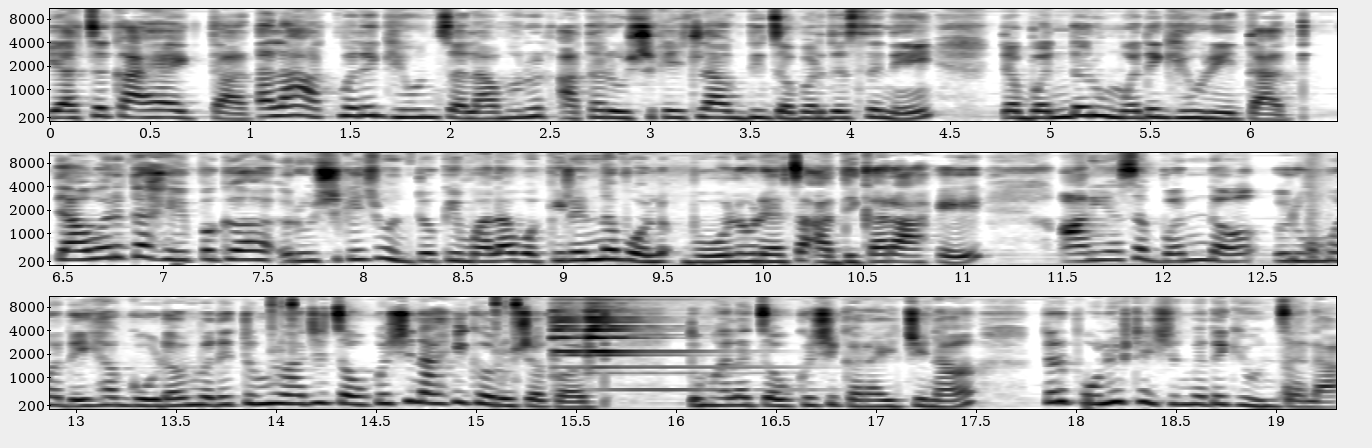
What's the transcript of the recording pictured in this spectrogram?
याचं काय ऐकतात? त्याला आतमध्ये घेऊन चला म्हणून आता ऋषिकेशला अगदी जबरदस्तीने त्या बंद रूममध्ये घेऊन येतात. त्यावर तर हे बघ ऋषिकेश म्हणतो की मला वकिलांना बोल बोलवण्याचा अधिकार आहे आणि असं बंद रूममध्ये ह्या गोडाऊनमध्ये तुम्ही माझी चौकशी नाही करू शकत. तुम्हाला चौकशी करायची ना तर पोलीस स्टेशनमध्ये घेऊन चला.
